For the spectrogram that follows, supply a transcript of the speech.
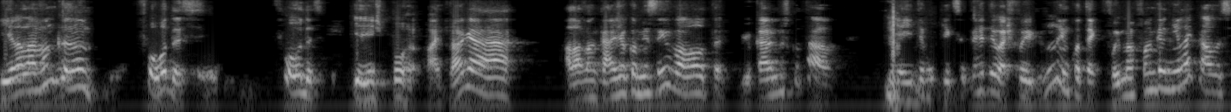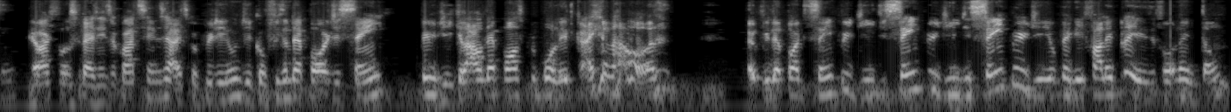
E ele alavancando. Foda-se. Foda-se. E a gente, porra, vai devagar. Alavancagem já começa em volta. E o cara não escutava. E aí teve um dia que você perdeu. Acho que foi, não lembro quanto é que foi, mas foi uma graninha legal, assim. Eu acho que foi uns 300 ou 400 reais que eu perdi um dia. Que eu fiz um depósito de 100, perdi. Que lá o depósito pro boleto caía na hora. Eu fiz depósito de 100, perdi. De 100, perdi. De 100, perdi. Eu peguei e falei pra ele. Ele falou, não, então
